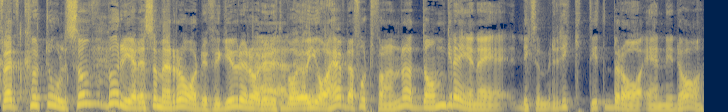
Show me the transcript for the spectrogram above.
för att Kurt Olsson började som en radiofigur i Radio Göteborg och jag hävdar fortfarande att de grejerna är liksom riktigt bra än idag.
